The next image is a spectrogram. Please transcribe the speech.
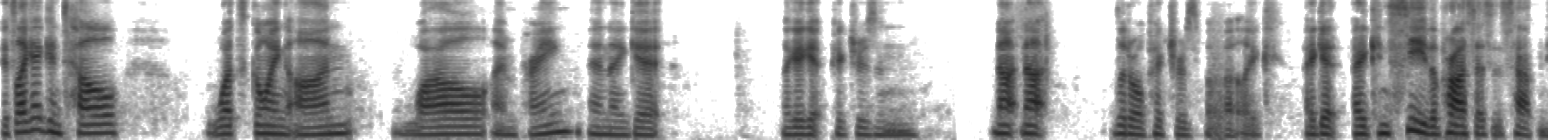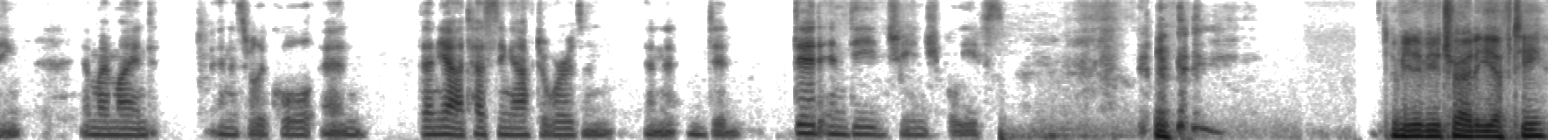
it's like I can tell what's going on while I'm praying, and I get, like, I get pictures and not not literal pictures, but like I get, I can see the process is happening in my mind and it's really cool and then yeah testing afterwards and and it did did indeed change beliefs. Have you, have you tried EFT?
